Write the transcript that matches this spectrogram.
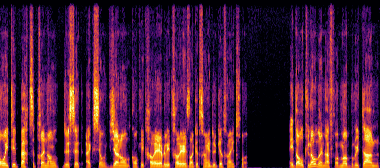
ont été partie prenante de cette action violente contre les travailleurs et les travailleuses en 82-83. Et donc là, on a un affrontement brutal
